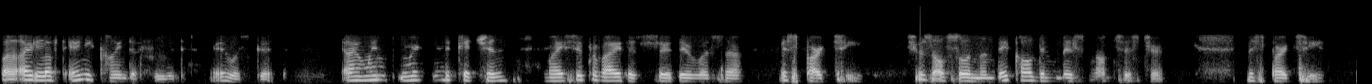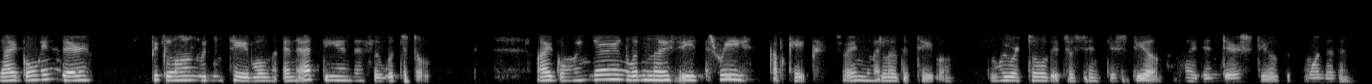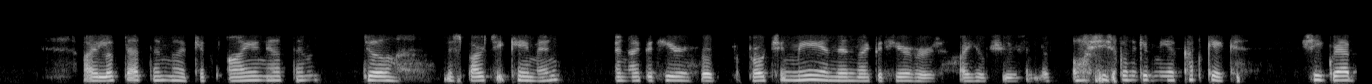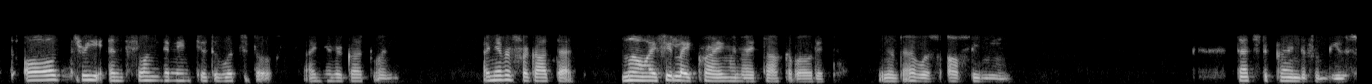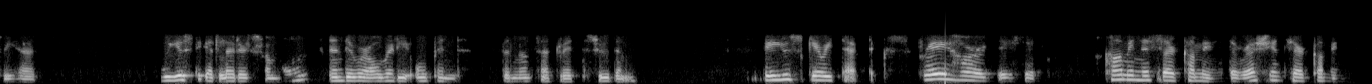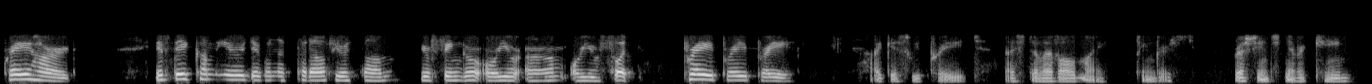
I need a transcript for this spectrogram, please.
But I loved any kind of food. It was good. I went worked in the kitchen. My supervisor there was uh, Miss Partsy. She was also a nun. They called him Miss, not sister. Miss Partsy. And I go in there, a long wooden table, and at the end there's a wood stove. I go in there, and wouldn't I see three cupcakes right in the middle of the table? We were told it's a sin to steal. I didn't dare steal one of them. I looked at them. I kept eyeing at them till Miss Partsy came in and I could hear her approaching me, and then I could hear her high heeled shoes. And look, oh, she's going to give me a cupcake. She grabbed all three and flung them into the wood stove. I never got one. I never forgot that. No, I feel like crying when I talk about it. You know, that was awfully mean. That's the kind of abuse we had. We used to get letters from home, and they were already opened. The nuns had read through them they used scary tactics. Pray hard, they said. Communists are coming. The Russians are coming. Pray hard. If they come here, they're going to cut off your thumb, your finger, or your arm, or your foot. Pray, pray, pray. I guess we prayed. I still have all my fingers. Russians never came.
